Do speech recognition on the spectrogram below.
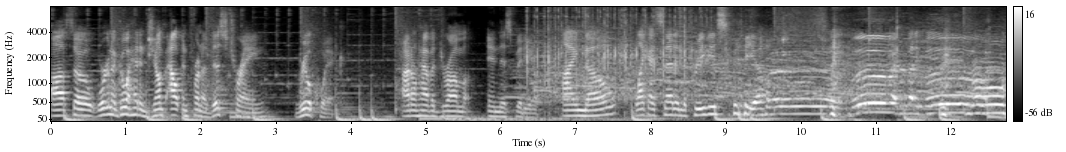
Uh, so we're gonna go ahead and jump out in front of this train real quick. I don't have a drum in this video. I know, like I said in the previous video, boo! Everybody, boo!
